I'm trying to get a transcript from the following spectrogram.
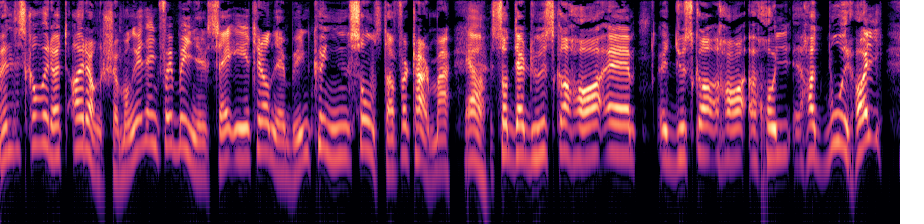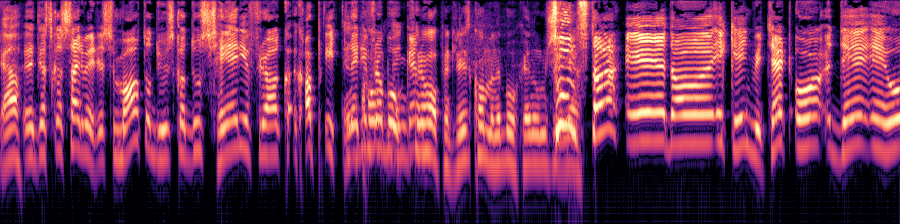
Men det skal være et arrangement i den forbindelse i Trondheim-byen, kunne Sonstad fortelle meg. Ja. Så der du skal ha eh, Du skal ha, hold, ha et bordhold. Ja. Eh, det skal serveres mat, og du skal dosere fra kapitler Den, fra boken. den forhåpentligvis kommende boken om. Sonstad er da ikke invitert, og det er jo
